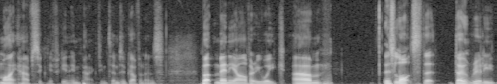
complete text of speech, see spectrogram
might have significant impact in terms of governance, but many are very weak. Um, there's lots that don't really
